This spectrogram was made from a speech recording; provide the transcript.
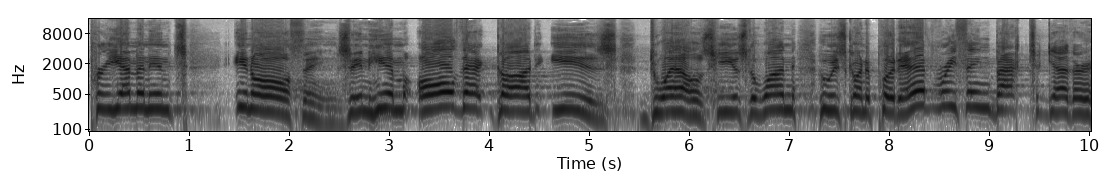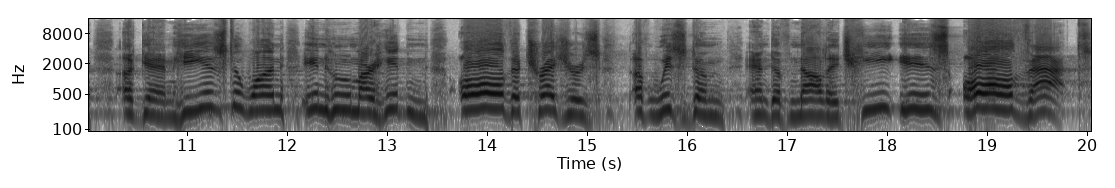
preeminent in all things. In him, all that God is dwells. He is the one who is going to put everything back together again. He is the one in whom are hidden all the treasures of wisdom and of knowledge. He is all that.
